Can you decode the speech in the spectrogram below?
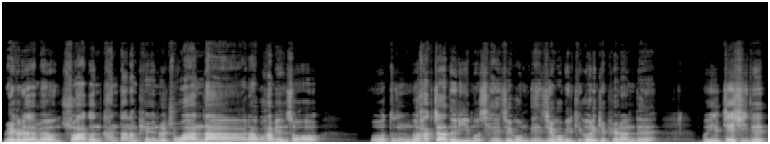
왜 그러냐면 수학은 간단한 표현을 좋아한다라고 하면서 어떤 뭐 학자들이 뭐 세제곱, 네제곱 이렇게 어렵게 표현하는데 뭐 일제 시대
